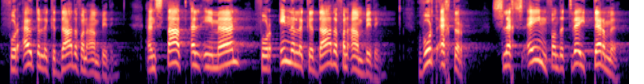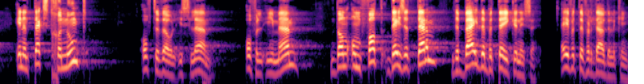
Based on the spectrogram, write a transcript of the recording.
voor uiterlijke daden van aanbidding En staat al-iman voor innerlijke daden van aanbidding. Wordt echter slechts één van de twee termen in een tekst genoemd, oftewel islam of al-iman, dan omvat deze term de beide betekenissen. Even ter verduidelijking.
